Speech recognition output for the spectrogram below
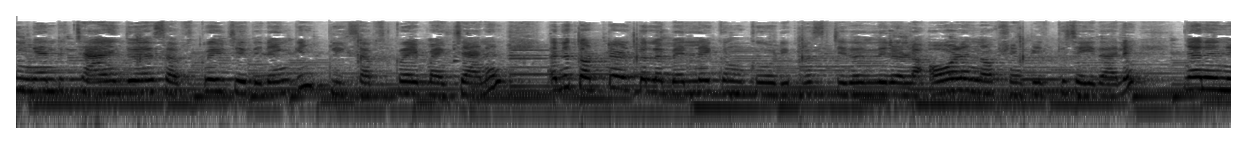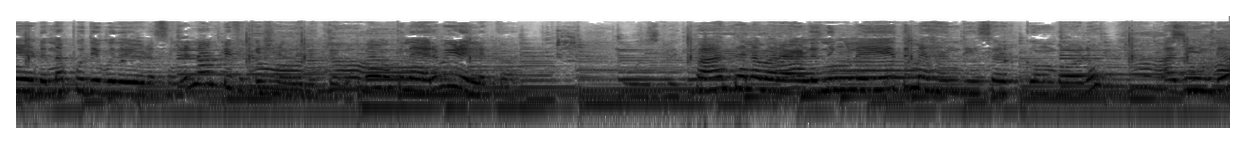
നിങ്ങൾ എന്റെ ചാനൽ ഇതുവരെ സബ്സ്ക്രൈബ് ചെയ്തില്ലെങ്കിൽ പ്ലീസ് സബ്സ്ക്രൈബ് മൈ ചാനൽ അതിന്റെ തൊട്ടടുത്തുള്ള ബെല്ലൈക്കൺ കൂടി പ്രസ് ചെയ്ത് ഇതിലുള്ള ഓൾ എന്ന ഓപ്ഷൻ ക്ലിക്ക് ചെയ്താൽ ഞാൻ എന്നെ ഇടുന്ന പുതിയ പുതിയ വീഡിയോസിന്റെ നോട്ടിഫിക്കേഷൻ ലഭിക്കും. അപ്പോൾ നമുക്ക് നേരെ വീഡിയോയിലേക്ക് പോകാം. തന്നെ പറയാനുള്ളത് നിങ്ങൾ ഏത് മെഹന്തീസ് എടുക്കുമ്പോഴും അതിന്റെ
